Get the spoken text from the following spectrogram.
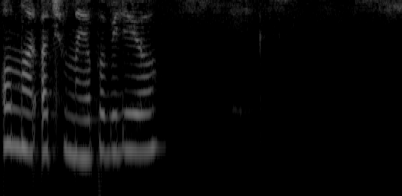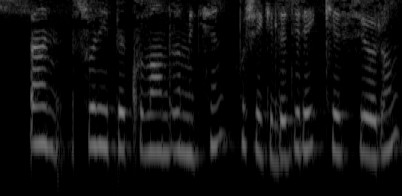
Onlar açılma yapabiliyor. Ben suni ipek kullandığım için bu şekilde direkt kesiyorum.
